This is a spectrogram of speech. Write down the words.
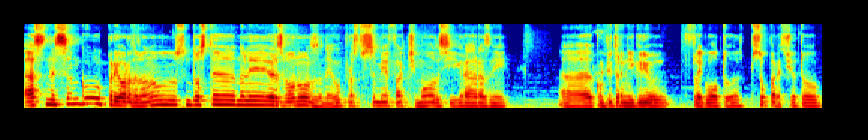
аз не съм го преордърал, но съм доста нали, развълнуван за него. Просто самия факт, че мога да си играя разни а, компютърни игри в леглото супер, защото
